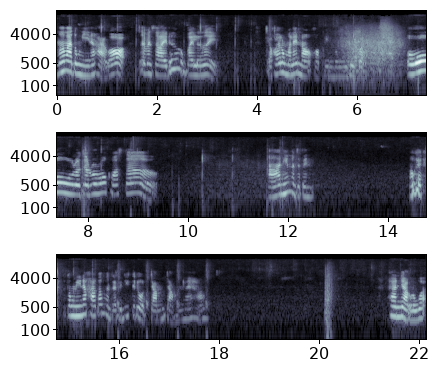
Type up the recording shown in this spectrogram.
เมื่อมาตรงนี้นะคะ ก็จะเป็นสไลเดอร์ลงไปเลย เดี๋ยวค่อยลงมาเล่นเนาะขอปีนตรงนี้ดูก่อน โอ้ เราเจอ roller coaster อ่าอันนี้มันจะเป็น โอเค ตรงนี้นะคะ ก็เหมือนจะเป็นที่กระโดด jump jump นะคะแทนอยากรู้ว่า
